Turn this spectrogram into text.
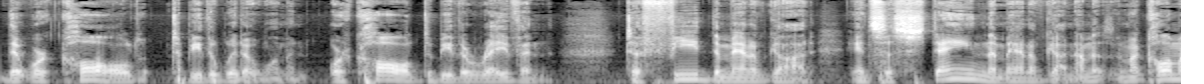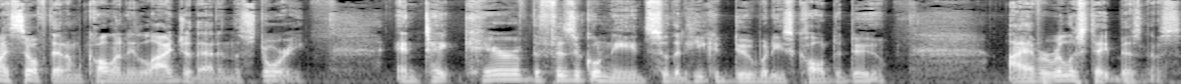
that were called to be the widow woman or called to be the raven to feed the man of God and sustain the man of God. I'm not, I'm not calling myself that, I'm calling Elijah that in the story and take care of the physical needs so that he could do what he's called to do. I have a real estate business.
